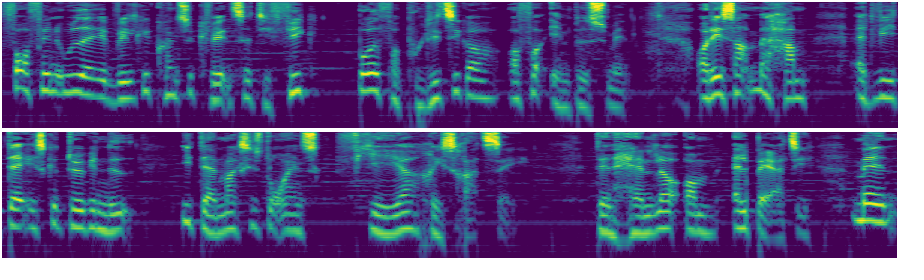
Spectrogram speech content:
for at finde ud af, hvilke konsekvenser de fik, både for politikere og for embedsmænd. Og det er sammen med ham, at vi i dag skal dykke ned i Danmarks historiens fjerde rigsretssag. Den handler om Alberti, men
